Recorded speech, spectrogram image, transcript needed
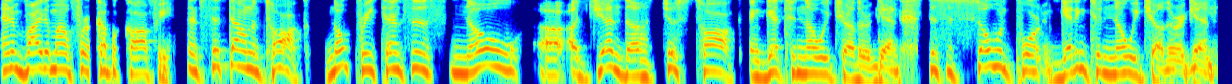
and invite them out for a cup of coffee and sit down and talk. No pretenses, no uh, agenda, just talk and get to know each other again. This is so important, getting to know each other again.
